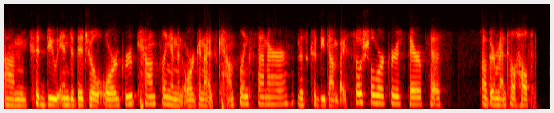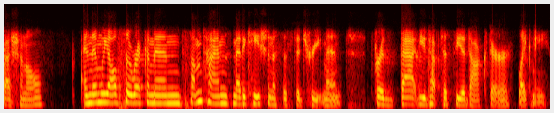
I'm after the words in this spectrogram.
Um, you could do individual or group counseling in an organized counseling center. This could be done by social workers, therapists, other mental health professionals. And then we also recommend sometimes medication assisted treatment. For that, you'd have to see a doctor like me.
